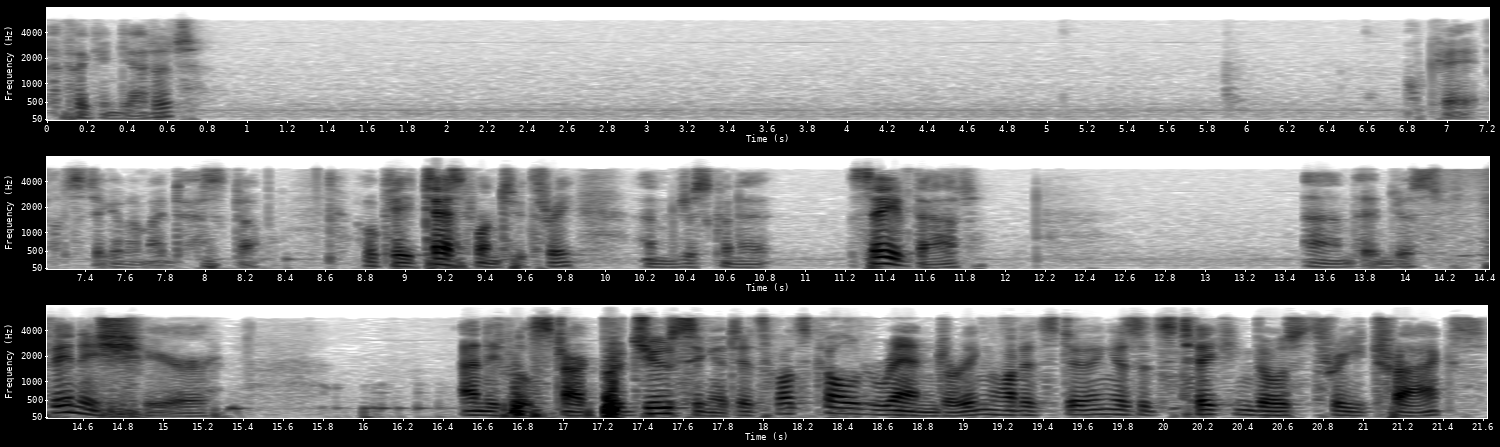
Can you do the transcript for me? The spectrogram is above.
if I can get it. Okay, I'll stick it on my desktop. Okay, test one, two, three. and I'm just going to save that and then just finish here and it will start producing it. It's what's called rendering. What it's doing is it's taking those three tracks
